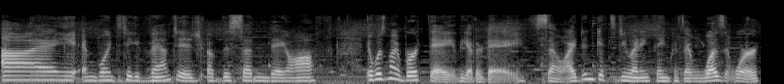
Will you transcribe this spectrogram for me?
I am going to take advantage of this sudden day off. It was my birthday the other day, so I didn't get to do anything because I was at work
